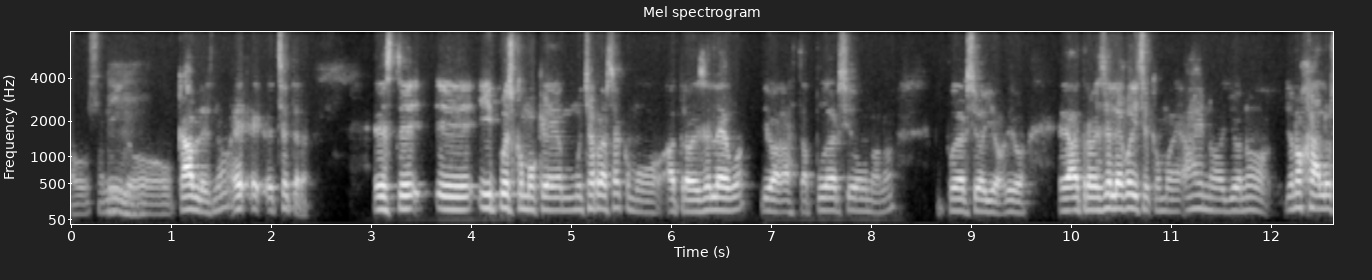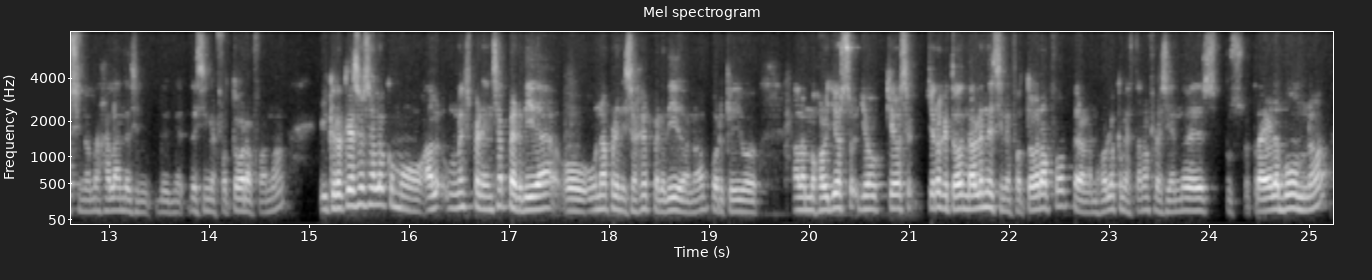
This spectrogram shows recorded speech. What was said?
o sonido, uh -huh. o cables, ¿no? E e etcétera. Este, eh, y pues como que mucha raza, como a través del ego, digo, hasta pudo haber sido uno, ¿no? Pudo haber sido yo, digo, eh, a través del ego dice como, ay, no, yo no, yo no jalo si no me jalan de, de, de, cinefotógrafo, ¿no? Y creo que eso es algo como una experiencia perdida o un aprendizaje perdido, ¿no? Porque digo, a lo mejor yo, yo quiero, quiero que todos me hablen de cinefotógrafo, pero a lo mejor lo que me están ofreciendo es, pues, traer el boom, ¿no?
